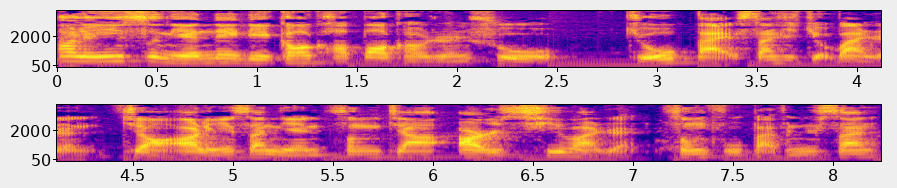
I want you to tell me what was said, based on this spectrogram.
二零一四年内地高考报考人数九百三十九万人，较二零一三年增加二十七万人，增幅百分之三。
